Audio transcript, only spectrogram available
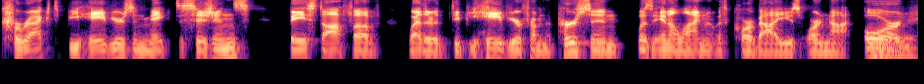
correct behaviors and make decisions based off of whether the behavior from the person was in alignment with core values or not. Or mm.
